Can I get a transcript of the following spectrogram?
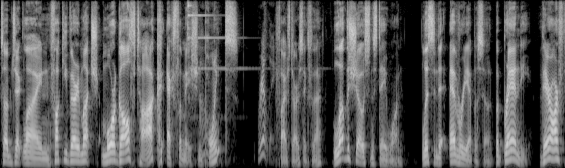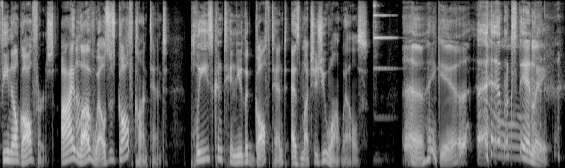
Subject line, fuck you very much. More golf talk, exclamation Oh. point. Really? Five stars. Thanks for that. Love the show since day one. Listen to every episode. But Brandi, there are female golfers. I love Wells's golf content. Please continue the golf tent as much as you want, Wells. Oh, thank you. Brooke Stanley.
